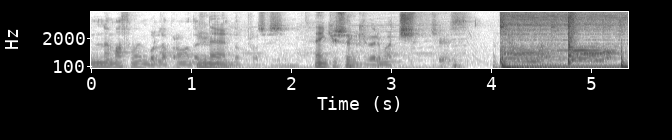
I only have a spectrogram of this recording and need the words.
να μάθουμε πολλά πράγματα Ναι. για αυτό το process. Thank you, sir. Thank you very much. Cheers.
